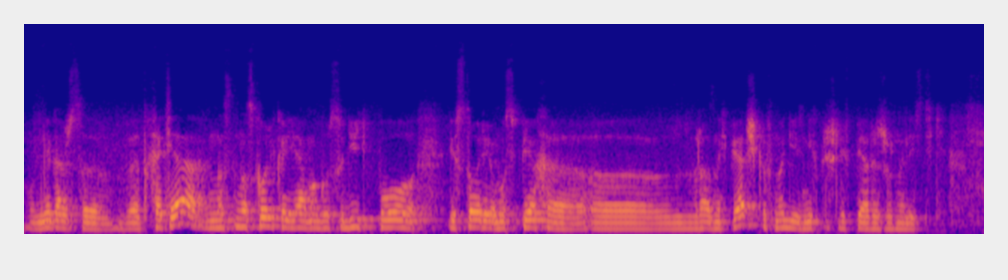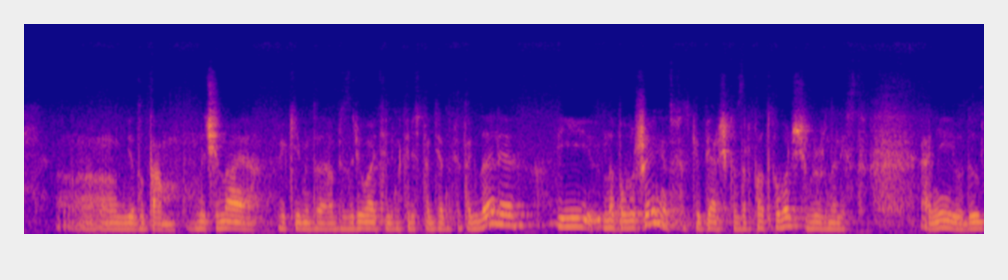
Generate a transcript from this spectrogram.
Мне кажется, это, хотя, насколько я могу судить по историям успеха э, разных пиарщиков, многие из них пришли в пиар из журналистики. Э, где-то там, начиная какими-то обозревателями, корреспондентами и так далее. И на повышение, все-таки у пиарщиков зарплата побольше, чем у журналистов, они идут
